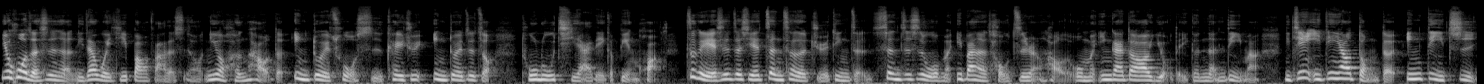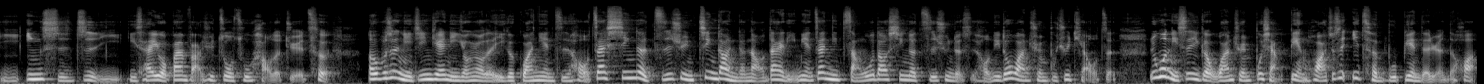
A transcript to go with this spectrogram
又或者是呢，你在危机爆发的时候，你有很好的应对措施，可以去应对这种突如其来的一个变化。这个也是这些政策的决定者，甚至是我们一般的投资人，好了，我们应该都要有的一个能力嘛。你今天一定要懂得因地制宜、因时制宜，你才有办法去做出好的决策。而不是你今天你拥有了一个观念之后，在新的资讯进到你的脑袋里面，在你掌握到新的资讯的时候，你都完全不去调整。如果你是一个完全不想变化，就是一成不变的人的话，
